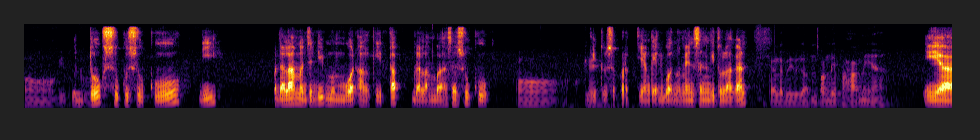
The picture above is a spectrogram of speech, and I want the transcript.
Oh gitu. untuk suku-suku di pedalaman. Jadi membuat Alkitab dalam bahasa suku. Oh oke. Gitu seperti yang kayak dibuat Mensen gitulah kan. Supaya lebih gampang dipahami ya. Iya,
